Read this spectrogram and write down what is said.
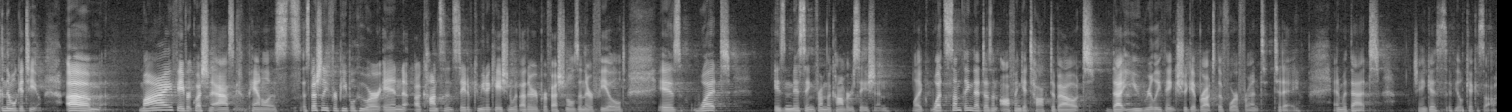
and then we'll get to you. Um, my favorite question to ask panelists, especially for people who are in a constant state of communication with other professionals in their field, is what is missing from the conversation? Like, what's something that doesn't often get talked about that you really think should get brought to the forefront today? And with that, Cengiz, if you'll kick us off.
